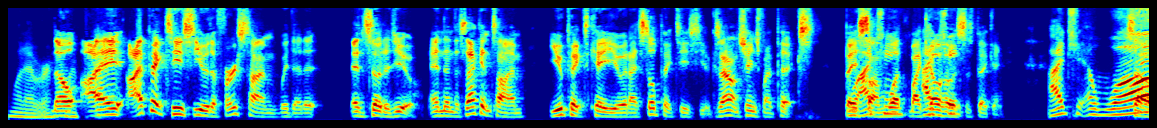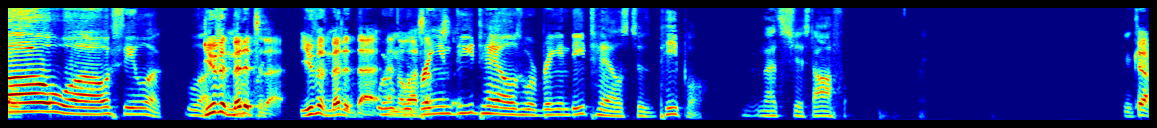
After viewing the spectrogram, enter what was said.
Whatever. No, I I picked TCU the first time we did it, and so did you. And then the second time you picked KU, and I still picked TCU because I don't change my picks based Well, on what my co-host changed- is picking. I ch- uh, whoa whoa. See, look, look. You've admitted to that. You've admitted that We're, in the we're last bringing episode. details. We're bringing details to the people. That's just awful. okay.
